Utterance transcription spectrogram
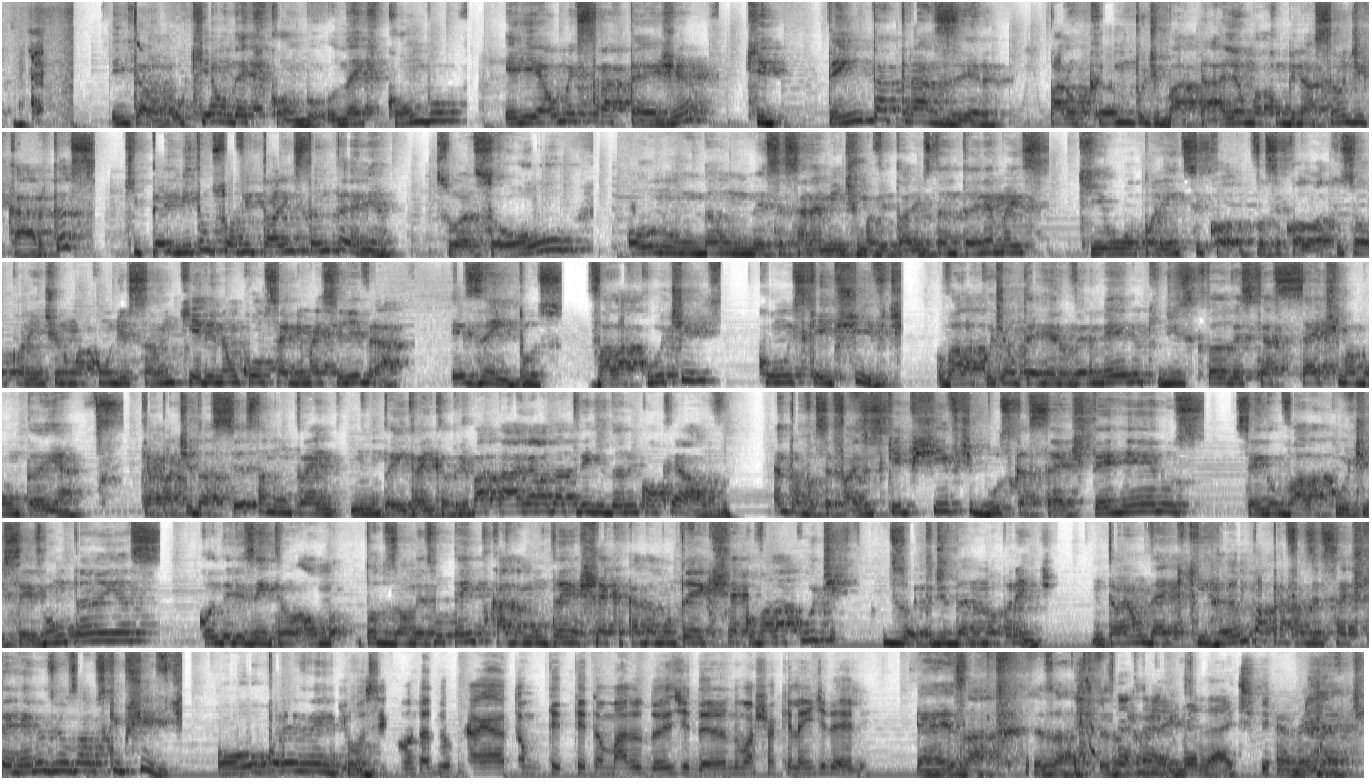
Então, o que é um deck combo? O deck combo, ele é uma estratégia que tenta trazer para o campo de batalha uma combinação de cartas que permitam sua vitória instantânea. Suas, ou ou não, não necessariamente uma vitória instantânea, mas que o oponente se você coloque o seu oponente numa condição em que ele não consegue mais se livrar. Exemplos: Valakut com Escape Shift. O Valakut é um terreno vermelho que diz que toda vez que a sétima montanha, que a partir da sexta montanha, montanha entrar em campo de batalha, ela dá 3 de dano em qualquer alvo. Então você faz o Escape Shift, busca sete terrenos, sendo um Valakut e seis montanhas. Quando eles entram ao- todos ao mesmo tempo, cada montanha checa cada montanha que checa o Valakut, 18 de dano no oponente. Então é um deck que rampa pra fazer sete terrenos e usar o Skip Shift. Ou, por E exemplo. você conta do cara ter, ter tomado dois de dano numa Shockland dele. É, exato, exato, É exatamente. verdade. é verdade.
